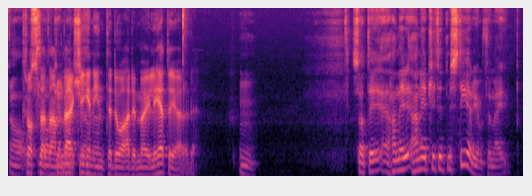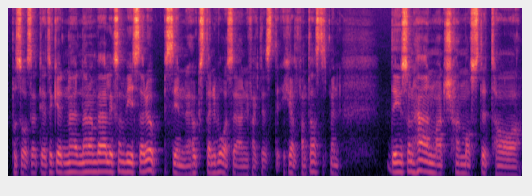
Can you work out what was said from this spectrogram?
Ja, Trots att han verkligen inte då hade möjlighet att göra det. Mm. Så att det, han, är, han är ett litet mysterium för mig på så sätt. Jag tycker när, när han väl liksom visar upp sin högsta nivå så är han ju faktiskt helt fantastisk. Men det är en sån här match han måste ta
